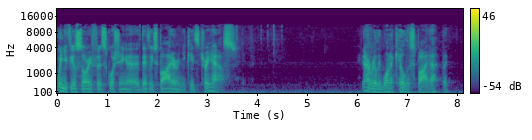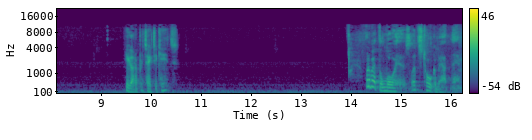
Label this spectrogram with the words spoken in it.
When you feel sorry for squashing a deadly spider in your kid's treehouse. You don't really want to kill the spider, but you got to protect your kids. What about the lawyers? Let's talk about them.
